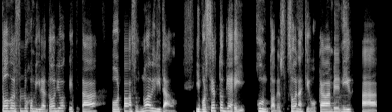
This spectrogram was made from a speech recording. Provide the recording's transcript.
todo el flujo migratorio estaba por pasos no habilitados. Y por cierto que hay junto a personas que buscaban venir a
